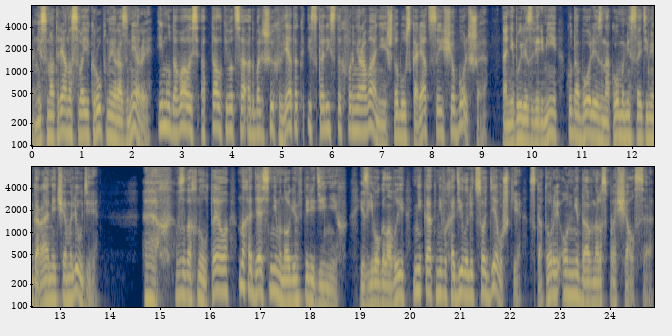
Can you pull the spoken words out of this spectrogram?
Несмотря на свои крупные размеры, им удавалось отталкиваться от больших веток и скалистых формирований, чтобы ускоряться еще больше. Они были зверьми, куда более знакомыми с этими горами, чем люди – «Эх», — вздохнул Тео, находясь немногим впереди них. Из его головы никак не выходило лицо девушки, с которой он недавно распрощался.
